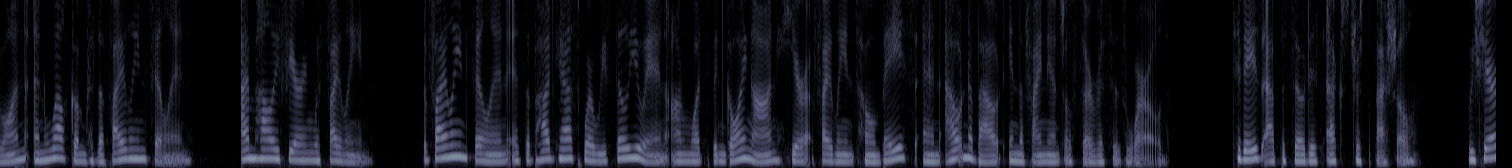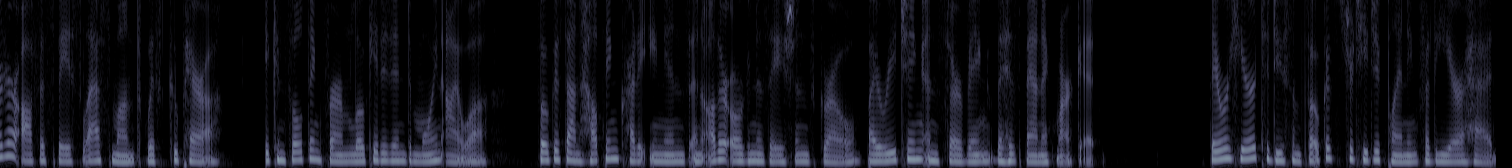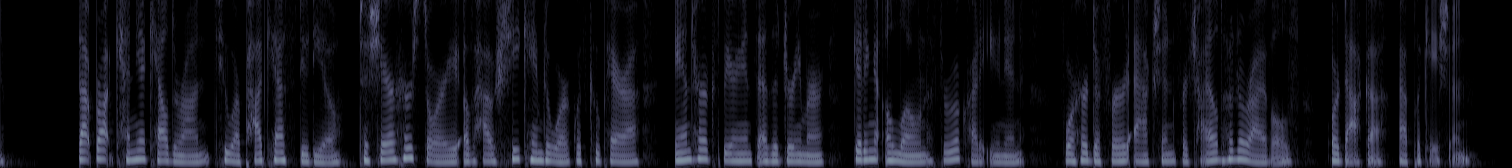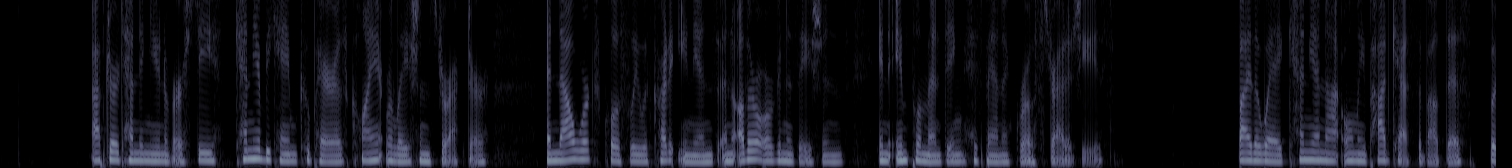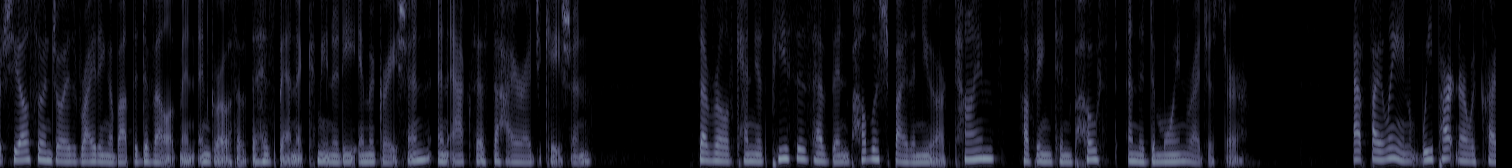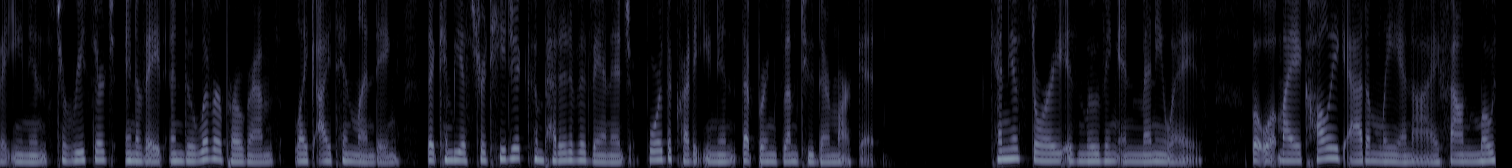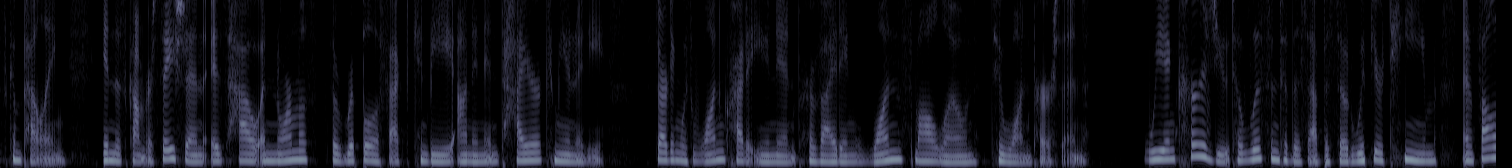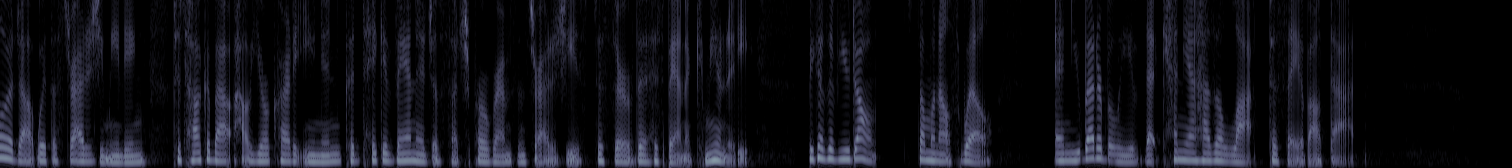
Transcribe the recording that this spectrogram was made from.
everyone, and welcome to the Filene Fill In. I'm Holly Fearing with Filene. The Filene Fill In is the podcast where we fill you in on what's been going on here at Filene's home base and out and about in the financial services world. Today's episode is extra special. We shared our office space last month with Coopera, a consulting firm located in Des Moines, Iowa, focused on helping credit unions and other organizations grow by reaching and serving the Hispanic market. They were here to do some focused strategic planning for the year ahead. That brought Kenya Calderon to our podcast studio to share her story of how she came to work with Coopera and her experience as a dreamer getting a loan through a credit union for her Deferred Action for Childhood Arrivals, or DACA, application. After attending university, Kenya became Coopera's Client Relations Director and now works closely with credit unions and other organizations in implementing Hispanic growth strategies. By the way, Kenya not only podcasts about this, but she also enjoys writing about the development and growth of the Hispanic community, immigration, and access to higher education. Several of Kenya's pieces have been published by the New York Times, Huffington Post, and the Des Moines Register. At Filene, we partner with credit unions to research, innovate, and deliver programs like ITIN lending that can be a strategic competitive advantage for the credit union that brings them to their market. Kenya's story is moving in many ways, but what my colleague Adam Lee and I found most compelling in this conversation is how enormous the ripple effect can be on an entire community, starting with one credit union providing one small loan to one person. We encourage you to listen to this episode with your team and follow it up with a strategy meeting to talk about how your credit union could take advantage of such programs and strategies to serve the Hispanic community. Because if you don't, someone else will. And you better believe that Kenya has a lot to say about that.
